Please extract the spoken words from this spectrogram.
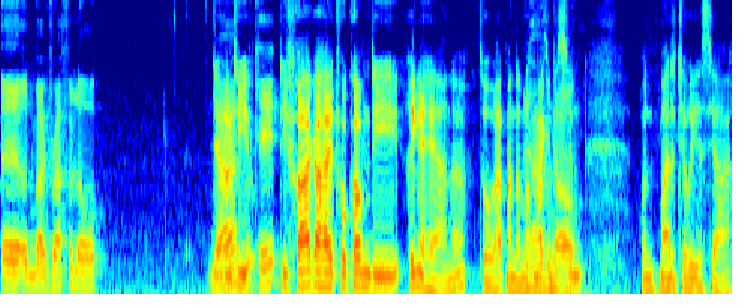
äh, und Mark Ruffalo. Ja, ja und die, okay. die Frage halt, wo kommen die Ringe her, ne? So hat man dann nochmal ja, so ein genau. bisschen. Und meine Theorie ist ja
